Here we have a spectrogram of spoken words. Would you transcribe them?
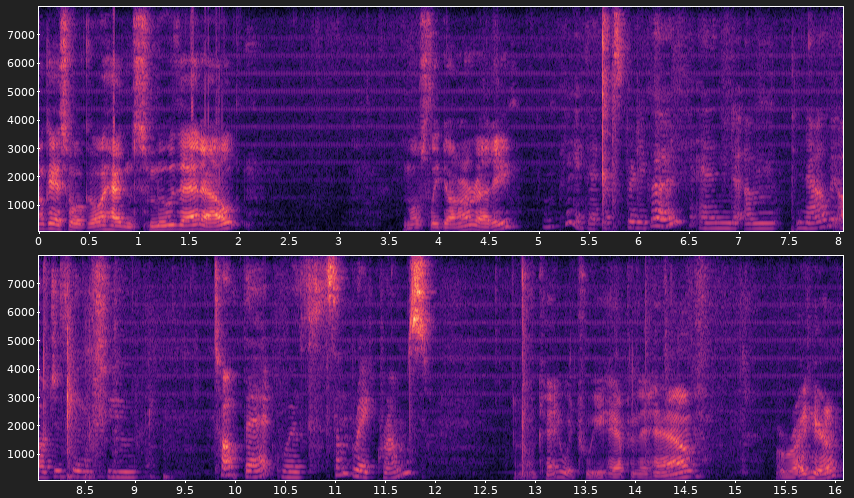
Okay, so we'll go ahead and smooth that out. Mostly done already. Okay, that looks pretty good. And um, now we are just going to top that with some breadcrumbs. Okay, which we happen to have right here.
